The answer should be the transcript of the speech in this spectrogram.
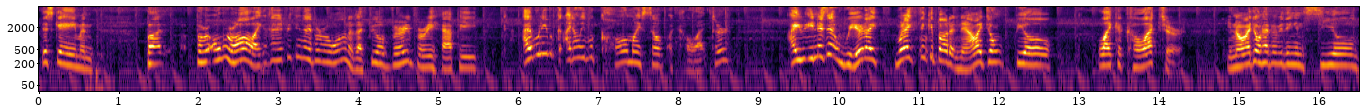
this game, and but for overall, I got everything I've ever wanted. I feel very, very happy. I wouldn't even, I don't even call myself a collector. I, and isn't it weird? I when I think about it now, I don't feel like a collector. You know, I don't have everything in sealed,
